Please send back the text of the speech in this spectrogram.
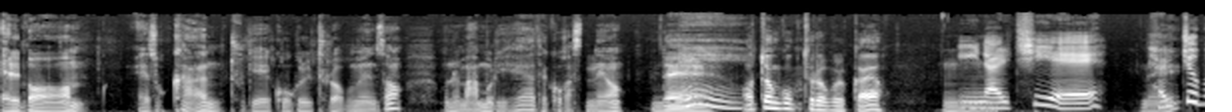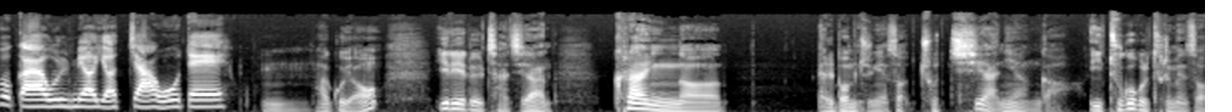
앨범에 속한 두 개의 곡을 들어보면서 오늘 마무리해야 될 것 같네요. 네. 네. 어떤 곡 들어볼까요? 음, 이날치에 네. 별주부가 울며 여짜오대 음, 하고요. 1위를 차지한 크라잉 넛 앨범 중에서 좋지 아니한가 이 두 곡을 들으면서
